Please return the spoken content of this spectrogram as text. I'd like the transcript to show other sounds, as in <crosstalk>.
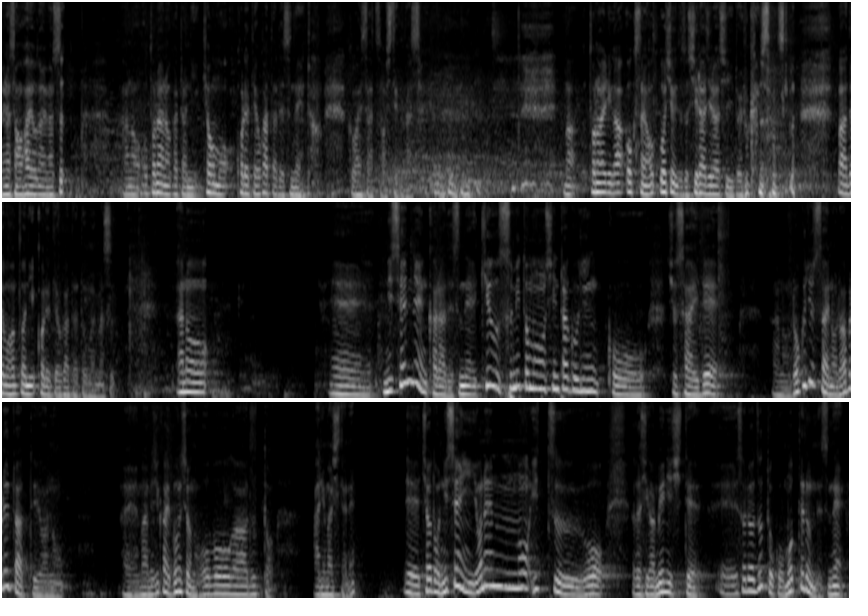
皆さんおはようございます。あの大人の方に「今日も来れてよかったですね」とご挨拶をしてください。<laughs> まあ隣が奥さんご主人ですと白々しいという感じなんですけど <laughs> まあでも本当に来れてよかったと思います。あのえー、2000年からですね旧住友信託銀行主催であの60歳のラブレターっていうあの、えーまあ、短い文章の応募がずっとありましてね。でちょうど2004年の一通を私が目にして、え、それをずっとこう持ってるんですね。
